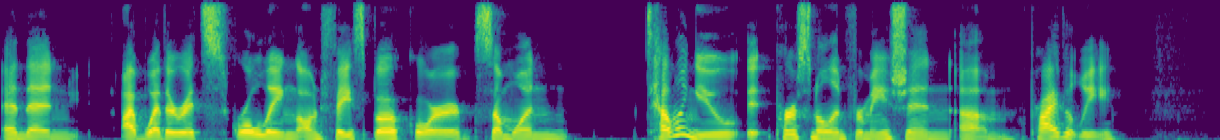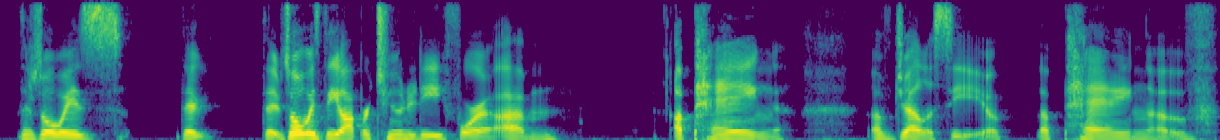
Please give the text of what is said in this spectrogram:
and then I, whether it's scrolling on Facebook or someone telling you it, personal information um, privately, there's always there there's always the opportunity for um, a pang of jealousy, a, a pang of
